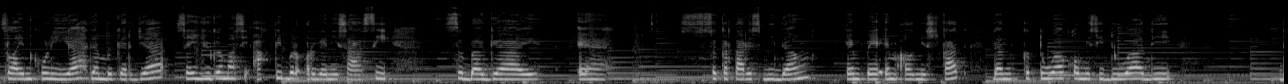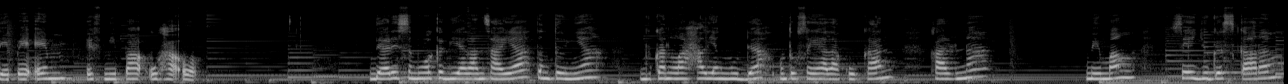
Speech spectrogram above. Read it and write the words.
selain kuliah dan bekerja, saya juga masih aktif berorganisasi sebagai eh sekretaris bidang MPM Al-Miskat dan Ketua Komisi 2 di DPM FMIPA UHO. Dari semua kegiatan saya, tentunya bukanlah hal yang mudah untuk saya lakukan karena memang saya juga sekarang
